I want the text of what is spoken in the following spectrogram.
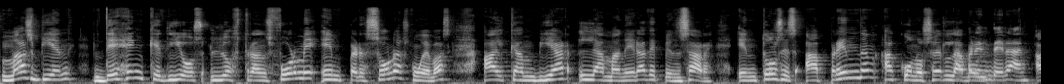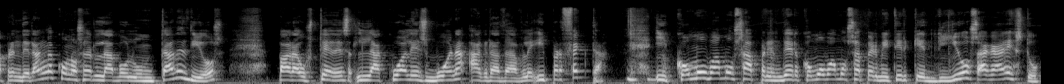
más bien dejen que Dios los transforme en personas nuevas al cambiar la manera de pensar. Entonces aprendan a conocer la aprenderán. aprenderán a conocer la voluntad de Dios para ustedes, la cual es buena, agradable y perfecta. ¿Y cómo vamos a aprender, cómo vamos a permitir que Dios haga esto?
